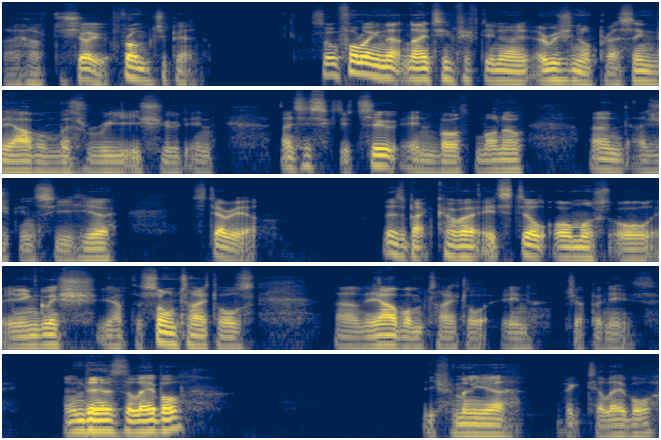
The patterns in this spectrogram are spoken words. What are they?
I have to show you from Japan. So following that 1959 original pressing, the album was reissued in 1962 in both mono and as you can see here, stereo. There's a back cover, it's still almost all in English. You have the song titles and the album title in Japanese. And there's the label, the familiar Victor label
